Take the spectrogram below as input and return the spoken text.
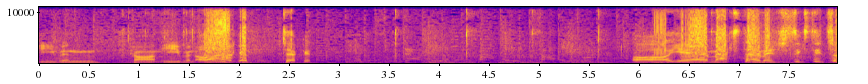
Even. Can't even. Oh, check it. Oh yeah, max damage 62!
